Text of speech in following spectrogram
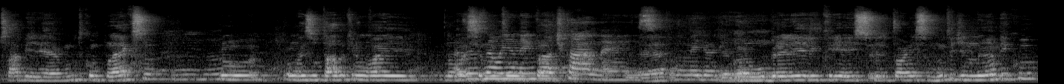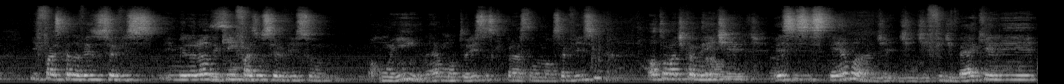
sabe, é muito complexo Uhum. para um resultado que não vai não Às vai vezes ser não muito ia nem prático. voltar, né? Isso É. como E melhoria. agora o Uber ele, ele cria isso, ele torna isso muito dinâmico e faz cada vez o serviço ir melhorando. E quem faz um serviço ruim, né, motoristas que prestam um mau serviço, automaticamente esse sistema de, de, de feedback ele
